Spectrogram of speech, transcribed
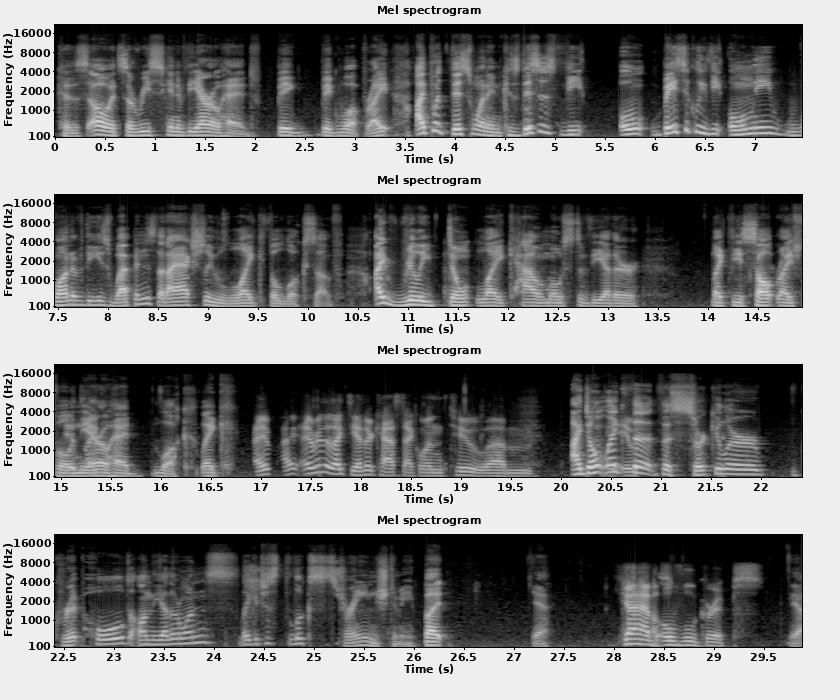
Because oh, it's a reskin of the arrowhead. Big big whoop, right? I put this one in because this is the o- basically the only one of these weapons that I actually like the looks of. I really don't like how most of the other, like the assault rifle and the like- arrowhead look. Like I, I, I really like the other Kastak one too. Um, I don't like it- the the circular grip hold on the other ones. Like it just looks strange to me. But You gotta have Also- oval grips. Yeah.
